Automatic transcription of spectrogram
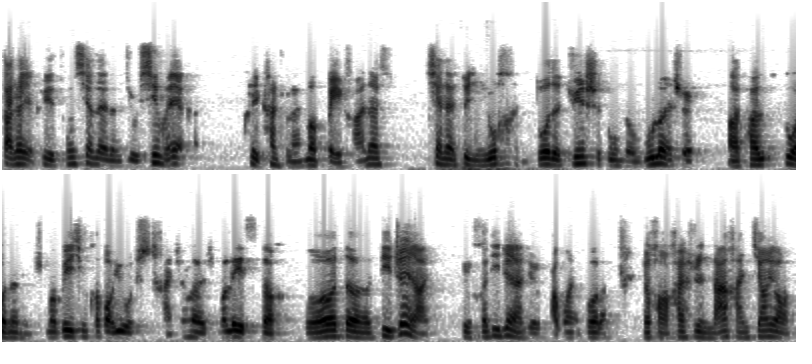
大家也可以从现在的就新闻也看，可以看出来，那么北韩呢，现在最近有很多的军事动作，无论是。啊，他做那种什么微型核爆，又产生了什么类似的核的地震啊？就核地震啊，就是法官也说了也好，还是南韩将要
